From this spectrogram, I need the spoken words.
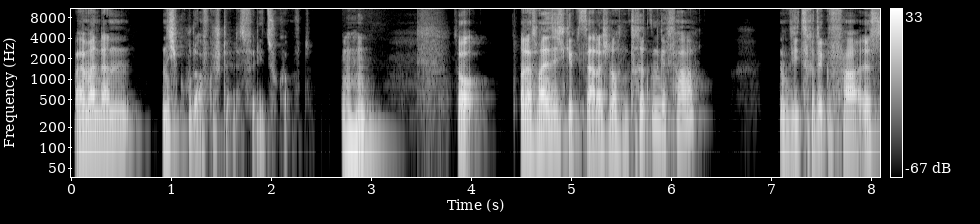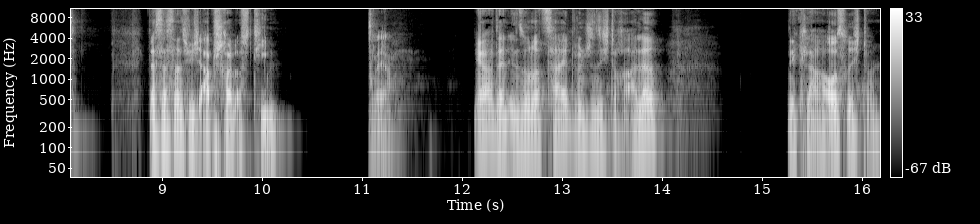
weil man dann nicht gut aufgestellt ist für die Zukunft. Mhm. So, und das meine ich, gibt es dadurch noch eine dritten Gefahr. Und die dritte Gefahr ist, dass das natürlich abschreit aufs Team. Ja. Ja, denn in so einer Zeit wünschen sich doch alle eine klare Ausrichtung,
